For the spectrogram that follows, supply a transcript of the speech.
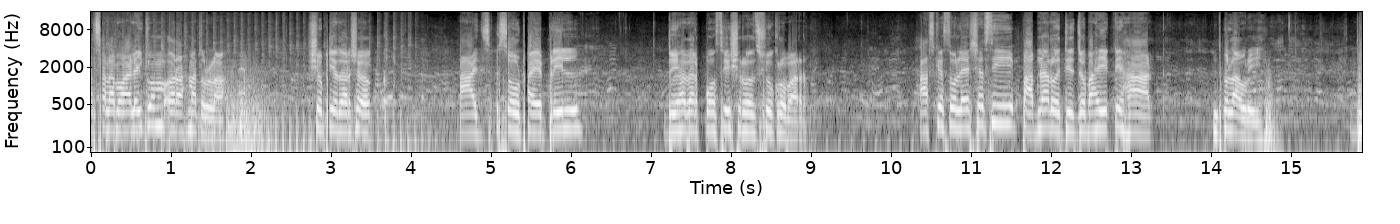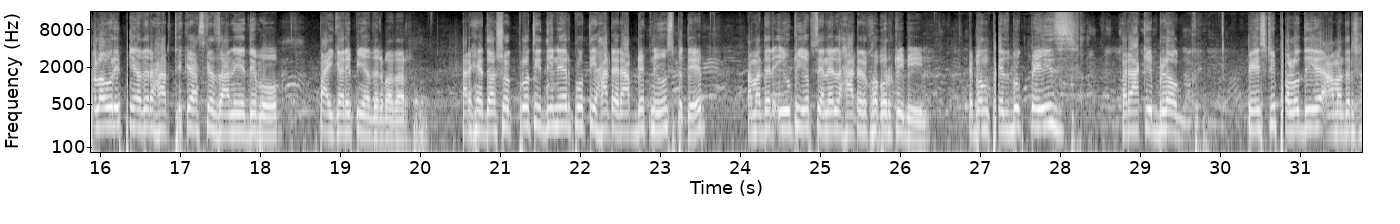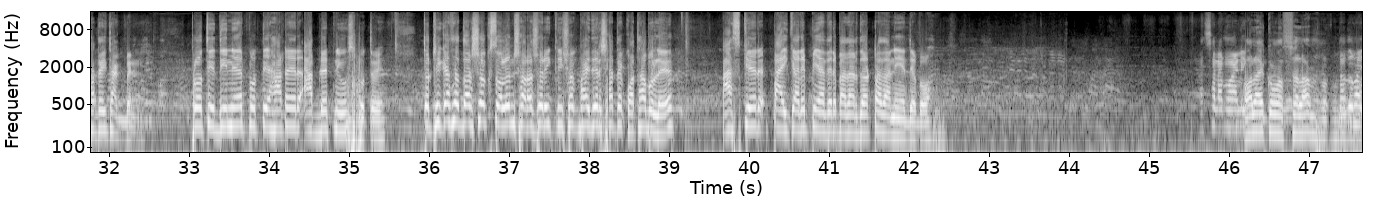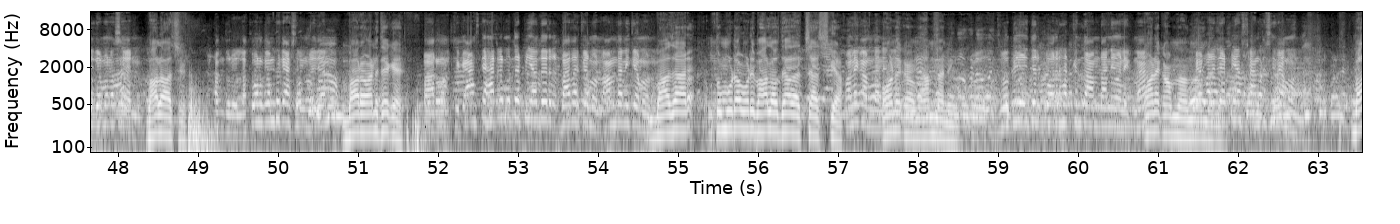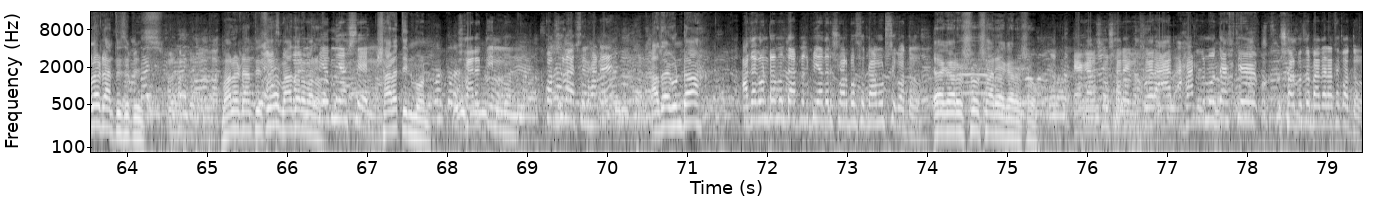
আসসালামু আলাইকুম রহমতুল্লাহ। সুপ্রিয় দর্শক, আজ চৌঠা এপ্রিল দুই হাজার পঁচিশ রোজ শুক্রবার। আজকে চলে এসেছি পাবনার ঐতিহ্যবাহী একটি হাট, ধুলাউড়ি। ধুলাউড়ি পেঁয়াজের হাট থেকে আজকে জানিয়ে দেব পাইকারি পেঁয়াজের বাজার। আর হ্যাঁ দর্শক, প্রতিদিনের প্রতি হাটের আপডেট নিউজ পেতে আমাদের ইউটিউব চ্যানেল হাটের খবর টিভি এবং ফেসবুক পেজ রাকিব ব্লগ পেজটি ফলো দিয়ে আমাদের সাথেই থাকবেন। প্রতিদিনের প্রতি হাটের আপডেট নিউজ পেতে তো ঠিক আছে দর্শক চলুন সরাসরি কৃষক ভাইদের সাথে কথা বলে আজকের পাইকারি পেঁয়াজের বাজার দরটা জানিয়ে দেব। আসসালামু আলাইকুম। আসসালাম। দাদু ভাই কেমন আছেন? ভালো আছি। আলহামদুলিল্লাহ। কোন গ্রাম থেকে আসলেন ভাইজান বারোয়ানি থেকে। বারোয়ান থেকে। আজকে হাটের মধ্যে পেঁয়াজের বাজার কেমন? আমদানি কেমন? বাজার তো মোটামুটি ভালো দেখা যাচ্ছে আজকে। অনেক আমদানি। অনেক আমদানি। যদিও ঈদের পরের হাট কিন্তু আমদানি অনেক না? অনেক আমদানি ব্যাপারীরা পেঁয়াজ টানতেছে কেমন? ভালো টানতেছে পিস আলহামদুলিল্লাহ। ভালো টানতেছে বাজারও ভালো। পেঁয়াজ নিয়ে আসছেন? সাড়ে তিন মন। সাড়ে তিন মন। সময় আসছেন হাটে? আধা ঘণ্টা। আধা ঘণ্টার মধ্যে আপনার পেঁয়াজের সর্বোচ্চ দাম উঠছে কত? এগারোশো সাড়ে এগারোশো। এগারোশো সাড়ে এগারোশো। আর হাটের মধ্যে আজকে সর্বোচ্চ বাজার আছে কত?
